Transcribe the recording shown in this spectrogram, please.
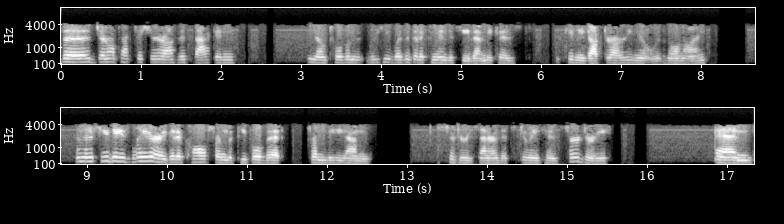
the general practitioner office back and, you know, told them that he wasn't going to come in to see them because the kidney doctor already knew what was going on. And then a few days later, I get a call from the people that from the um, surgery center that's doing his surgery, and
